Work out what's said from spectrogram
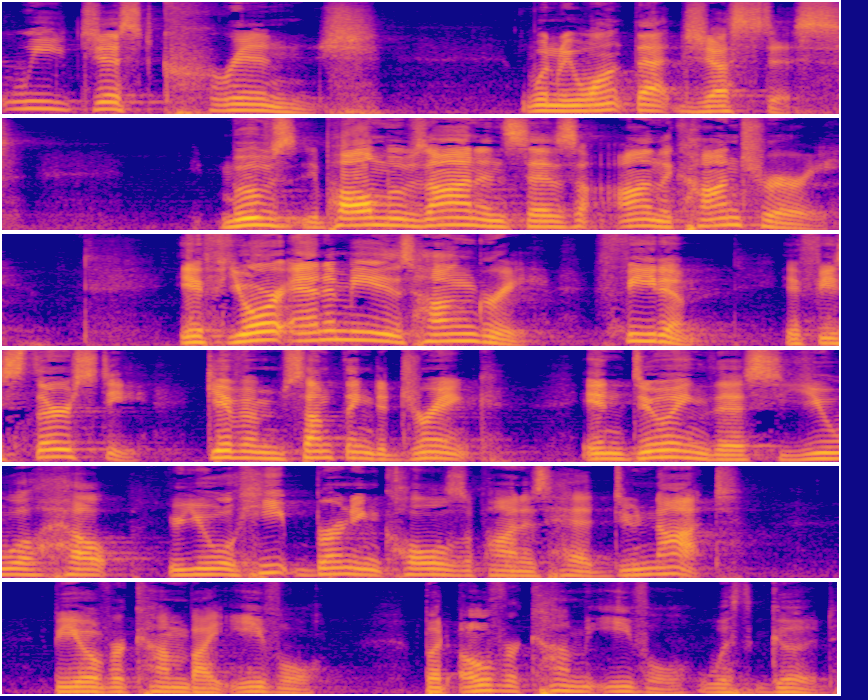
we just cringe when we want that justice. Moves, Paul moves on and says, on the contrary, if your enemy is hungry, feed him. If he's thirsty, give him something to drink. In doing this, you will help, or you will heap burning coals upon his head. Do not be overcome by evil, but overcome evil with good.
